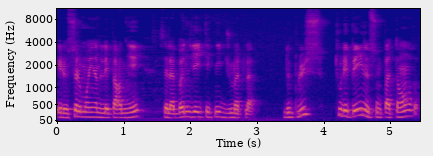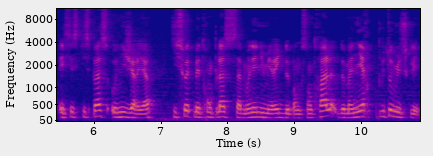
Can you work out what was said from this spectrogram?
et le seul moyen de l'épargner, c'est la bonne vieille technique du matelas. De plus, tous les pays ne sont pas tendres et c'est ce qui se passe au Nigeria, qui souhaite mettre en place sa monnaie numérique de banque centrale de manière plutôt musclée.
